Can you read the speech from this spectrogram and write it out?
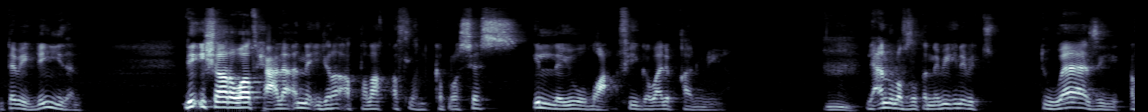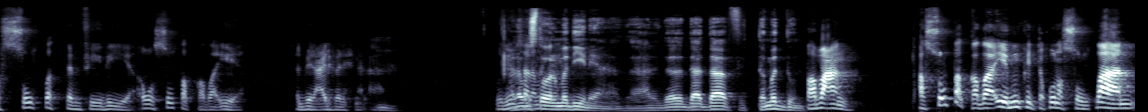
انتبه جيدا. دي إشارة واضحة على أن إجراء الطلاق أصلا كبروسيس إلا يوضع في قوالب قانونية. لأنه لفظة النبي هنا بتوازي السلطة التنفيذية أو السلطة القضائية. اللي بنعرفها نحن الآن. على مستوى المدينة يعني. يعني ده, ده, ده في التمدن. طبعا. السلطة القضائية ممكن تكون السلطان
